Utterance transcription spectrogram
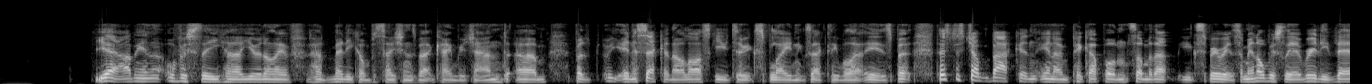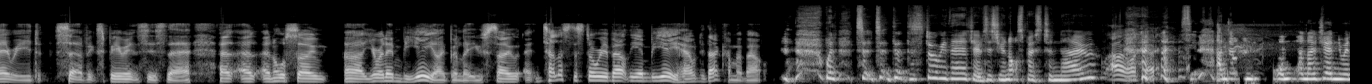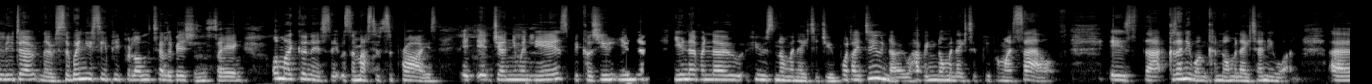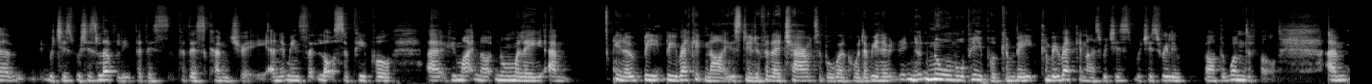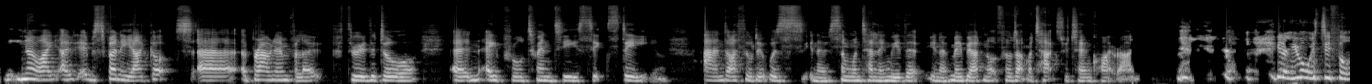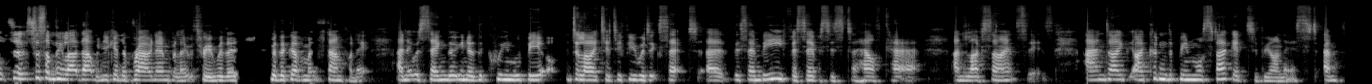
Yeah, I mean, obviously, uh, you and I have had many conversations about Cambridge and, um, but in a second, I'll ask you to explain exactly what that is. But let's just jump back and you know pick up on some of that experience. I mean, obviously, a really varied set of experiences there, uh, and also uh, you're an MBE, I believe. So uh, tell us the story about the MBE. How did that come about? well, to, to, the story there, James, is you're not supposed to know. Oh, okay. and, and, and I genuinely don't know. So when you see people on the television saying, "Oh my goodness, it was a massive surprise. It, it genuinely is because you you never you never know who's nominated you. What I do know, having nominated people myself, is that because anyone can nominate anyone, um, which is which is lovely for this for this country, and it means that lots of people uh, who might not normally. Um, you know, be be recognised, you know, for their charitable work or whatever. You know, normal people can be can be recognised, which is which is really rather wonderful. Um, I, I, it was funny. I got uh, a brown envelope through the door in April 2016, and I thought it was, you know, someone telling me that, you know, maybe I'd not filled out my tax return quite right. You know, you always default to, to, something like that when you get a brown envelope through with a with a government stamp on it. And it was saying that you know the Queen would be delighted if you would accept uh, this MBE for services to healthcare and life sciences. And I, I couldn't have been more staggered, to be honest. Um,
